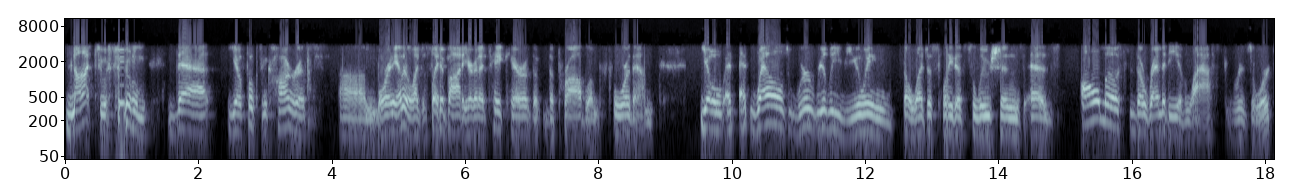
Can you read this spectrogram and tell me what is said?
not to assume that you know folks in Congress um, or any other legislative body are going to take care of the, the problem for them. You know, at, at Wells, we're really viewing the legislative solutions as almost the remedy of last resort.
